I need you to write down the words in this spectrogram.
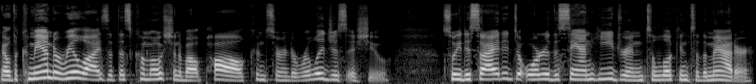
Now, the commander realized that this commotion about Paul concerned a religious issue, so he decided to order the Sanhedrin to look into the matter.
